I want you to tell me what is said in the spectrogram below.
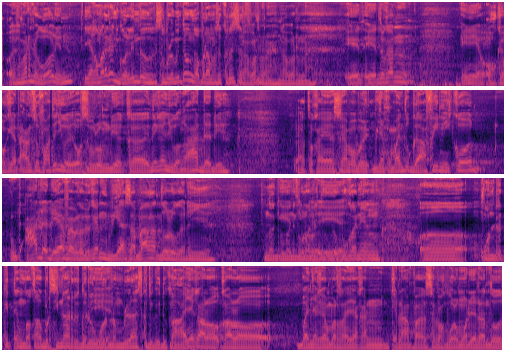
Oh, kemarin udah golin. Ya kemarin kan golin tuh. Sebelum itu nggak pernah masuk ke reserve. Gak pernah, gak pernah. Ya, ya itu kan ini ya oke oke Ansu Fati juga oh, sebelum dia ke ini kan juga nggak ada dia. Atau kayak siapa banyak pemain tuh Gavi, Nico ada di FM tapi kan biasa banget dulu kan. Iya. Nggak gimana-gimana Gitu, juga. iya. Bukan yang eh wonderkid yang bakal bersinar dari umur 16 gitu-gitu kan. Makanya kalau kalau banyak yang mempertanyakan kenapa sepak bola modern tuh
